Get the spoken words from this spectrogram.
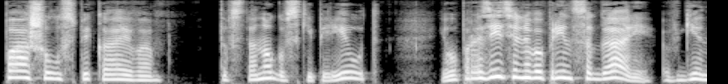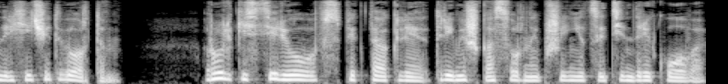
Пашу Луспекаева, Товстоноговский период, его поразительного принца Гарри в «Генрихе IV», роль Кистерева в спектакле «Три мешка сорной пшеницы» Тиндрякова,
